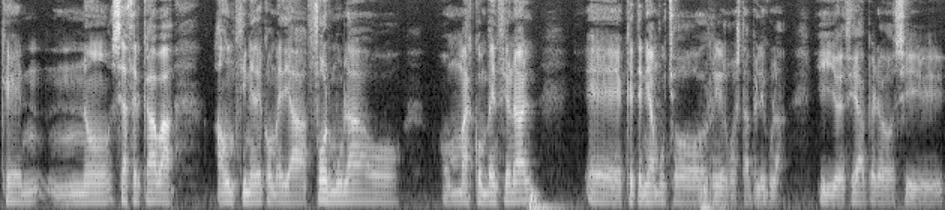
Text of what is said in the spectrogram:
que no se acercaba a un cine de comedia fórmula o, o más convencional, eh, que tenía mucho riesgo esta película. Y yo decía, pero si,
